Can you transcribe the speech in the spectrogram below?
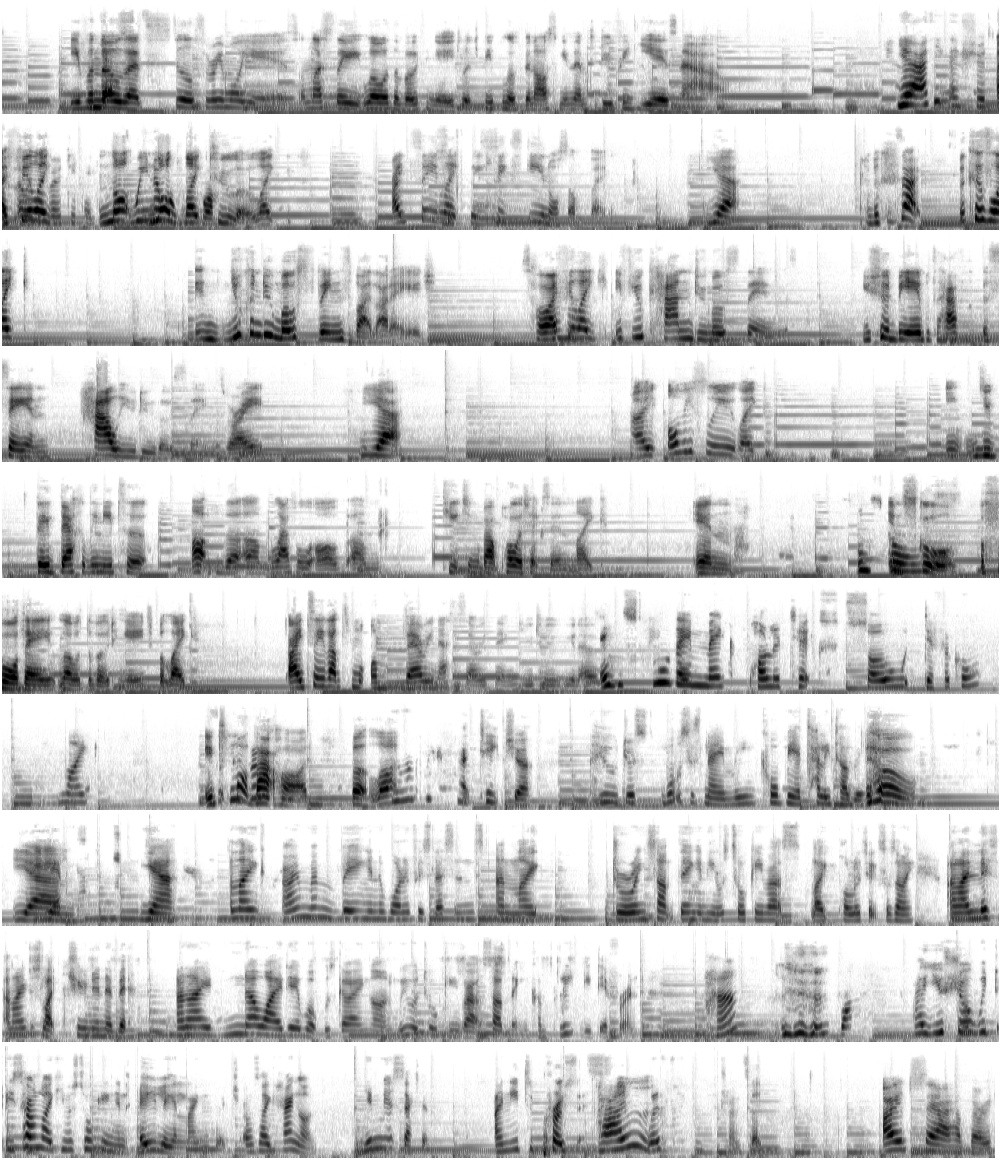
Even though that's still three more years, unless they lower the voting age, which people have been asking them to do for years now. Yeah, I think they should. I lower feel the like- voting age. Not We know not like want. too low, like I'd say like 16. 16 or something. Yeah, Because, exactly. because like you can do most things by that age. So I feel Mhm. like if you can do most things, you should be able to have a say in how you do those things, right? Yeah. I obviously like you. They definitely need to up the um level of um teaching about politics in like in In in school before they lowered the voting age. But like, I'd say that's a very necessary thing to you know. In school, they make politics so difficult. Like, It's not that hard, but like that teacher who just what was his name? He called me a Teletubby. oh yeah Him. Yeah. Like I remember being in one of his lessons and like drawing something and he was talking about like politics or something and I list and I just like tune in a bit and I had no idea what was going on. We were talking about something completely different. Huh? Are you sure we he sounded like he was talking an alien language. I was like, "Hang on. Give me a second. I need to process." I'm Where's translate? I'd say I have very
